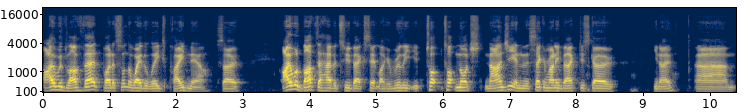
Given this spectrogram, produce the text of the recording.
I would love that, but it's not the way the league's played now. So I would love to have a two back set, like a really top top notch Najee, and then the second running back just go, you know, um,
